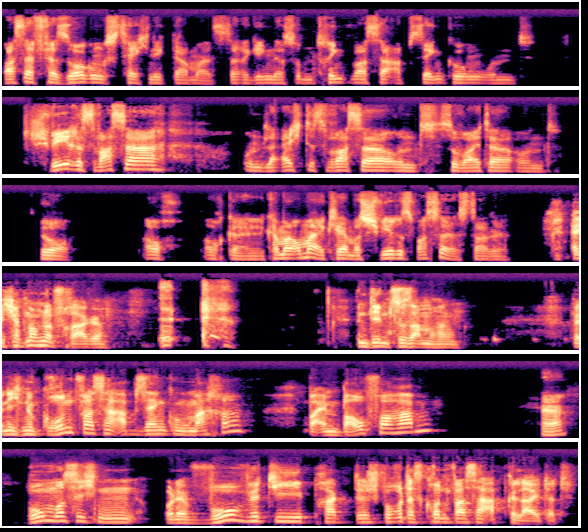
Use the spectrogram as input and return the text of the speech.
Wasserversorgungstechnik damals. Da ging das um Trinkwasserabsenkung und schweres Wasser und leichtes Wasser und so weiter. Und ja, auch, auch geil. Kann man auch mal erklären, was schweres Wasser ist, Daniel? Ich habe noch eine Frage. In dem Zusammenhang. Wenn ich eine Grundwasserabsenkung mache bei einem Bauvorhaben, ja. wo muss ich ein, oder wo wird die praktisch, wo wird das Grundwasser abgeleitet?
